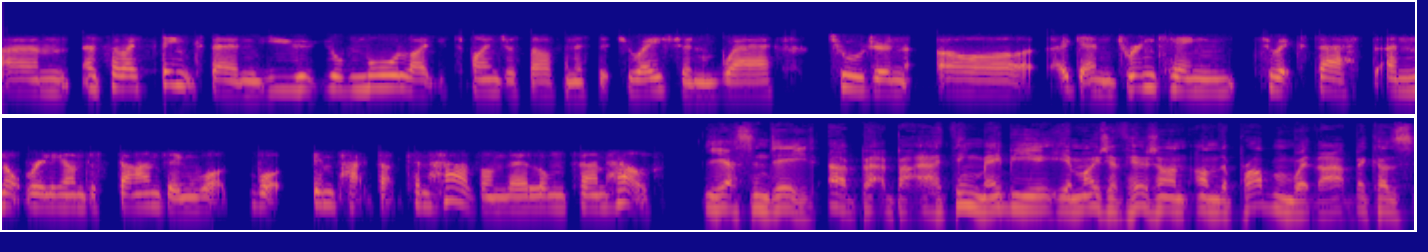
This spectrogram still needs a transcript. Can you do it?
Um, and so I think then you, you're more likely to find yourself in a situation where children are, again, drinking to excess and not really understanding what, what impact that can have on their long term health. Yes, indeed. Uh, but, but I think maybe you, you might have hit on, on the problem with that because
